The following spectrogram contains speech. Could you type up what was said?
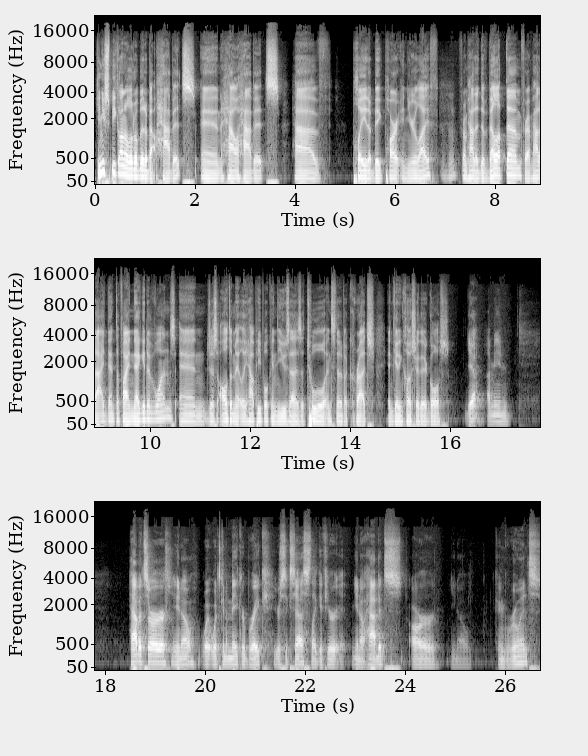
Can you speak on a little bit about habits and how habits have played a big part in your life? Mm-hmm. from how to develop them, from how to identify negative ones, and just ultimately how people can use that as a tool instead of a crutch in getting closer to their goals. Yeah, I mean, habits are you know what, what's going to make or break your success. Like if your you know habits are you know congruent,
